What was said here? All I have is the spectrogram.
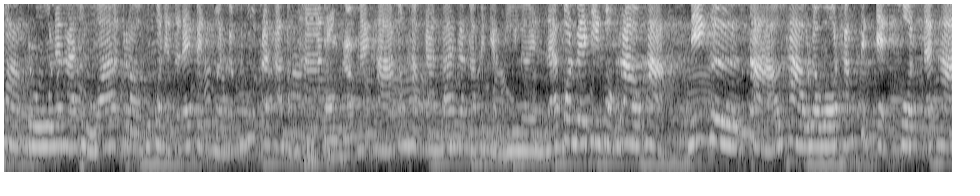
ความรู้นะคะ ถือว่าเราทุกคนเนี่ยจะได้เป็นเหมือนกับผู้ประชาสัมพันธ์ต้องครับ นะคะ ต้องทำการบ้านกันมาเป็นอย่างดีเลย และบนเวทีของเราค่ะ นี่คือสาวชาวละโวทั้ง 11 คนนะคะ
